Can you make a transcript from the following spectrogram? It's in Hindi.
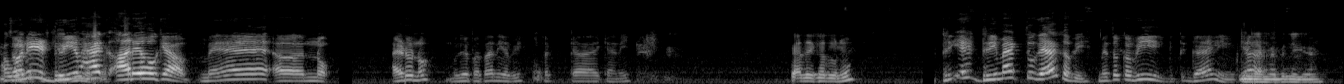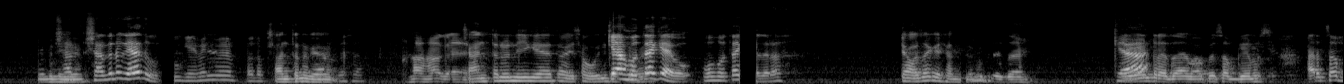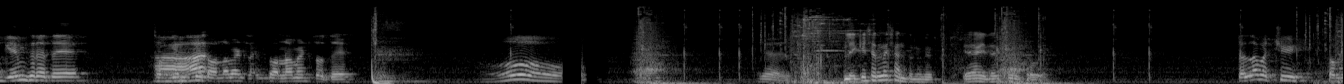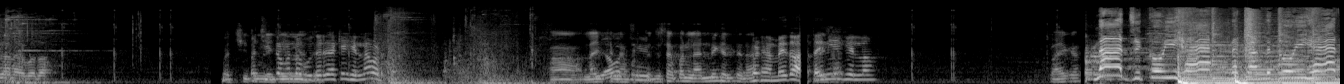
सोनी ड्रीम हैक आ रहे हो क्या? मैं नो आई डोंट नो मुझे पता नहीं अभी तक क्या है क्या नहीं. क्या देखा तूने? ड्रीम हैक तू गया कभी? मैं तो कभी गया नहीं क्या? नहीं मैं भी नहीं गया। शांतनु गया तू? तू गेमिंग में मतलब शांतनु गया। हाँ हाँ गया। शांतनु नहीं गया तो ऐसा हो नहीं क्या होता है क्या वो? वो होता है क्या जरा? क्या होता है क्या शांतनु? रहता है। क्या? रहता है वहाँ पे सब गेम्स अरे सब गेम्स रहते हैं। तो हाँ। टूर्नामेंट टूर्नामेंट्स होते हैं। लेके चलना शांतनु फिर। या इधर उठो। चलना बच्ची कब जाना है बता बच्ची बच्ची तो मतलब उधर जाके खेलना पड़ता। हाँ लाइव खेलना पड़ता। जैसे अपन लैंड में खेलते ना। बट हमें तो आता ही नहीं है खेलना। ट्राई कर। ना कोई है ना कल कोई है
